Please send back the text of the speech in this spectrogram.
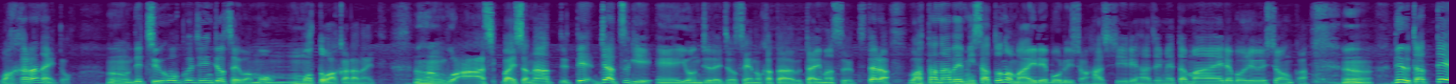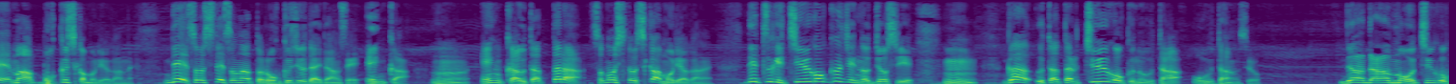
わからないと。うん。で、中国人女性はもうもっとわからない。うん、うわー、失敗したなって言って、じゃあ次、えー、40代女性の方歌いますって言ったら、渡辺美里のマイレボリューション。走り始めたマイレボリューションか。うん。で、歌って、まあ、僕しか盛り上がんない。で、そしてその後60代男性、演歌。うん。演歌歌ったら、その人しか盛り上がらない。で、次、中国人の女子、うん、が歌ったら中国の歌を歌うんですよ。だ、だ、もう中国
